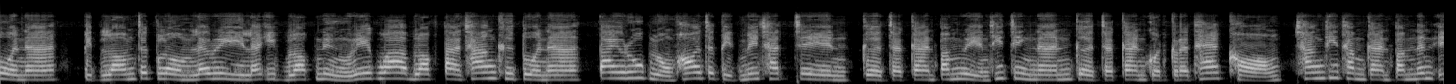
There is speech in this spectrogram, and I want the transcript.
ตัวนะปิดล้อมจะกลมและรีและอีกบล็อกหนึ่งเรียกว่าบล็อกตาช่างคือตัวนะใต้รูปหลวงพ่อจะติดไม่ชัดเจน เกิดจากการปั๊มเหรียญที่จริงนั้นเกิดจากการกดกระแทกของช่างที่ทำการปั๊มนั่นเอ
